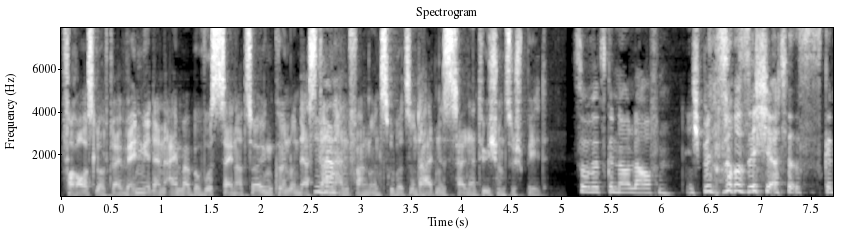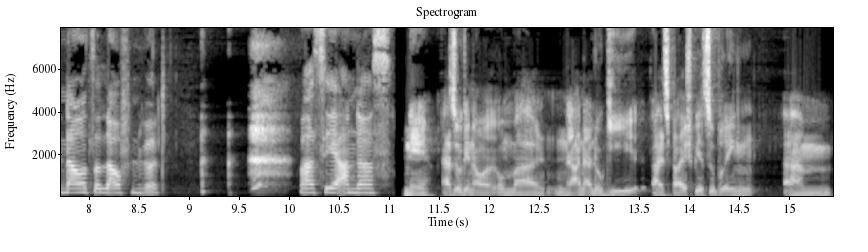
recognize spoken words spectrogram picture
vorausläuft. Weil wenn wir dann einmal Bewusstsein erzeugen können und erst ja. dann anfangen, uns darüber zu unterhalten, ist es halt natürlich schon zu spät. So wird es genau laufen. Ich bin so sicher, dass es genau so laufen wird. War es hier anders? Nee, also genau, um mal eine Analogie als Beispiel zu bringen. Ähm,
